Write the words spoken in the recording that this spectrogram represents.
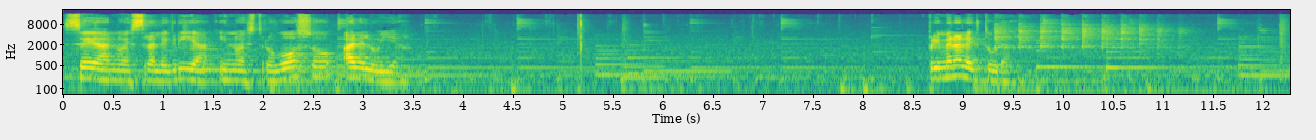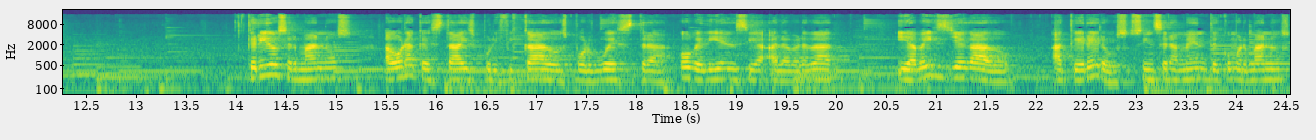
Sea nuestra alegría y nuestro gozo. Aleluya. Primera lectura. Queridos hermanos, ahora que estáis purificados por vuestra obediencia a la verdad y habéis llegado a quereros sinceramente como hermanos,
